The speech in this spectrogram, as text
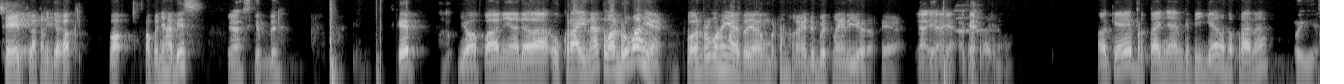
Sip. Silakan dijawab. Wak- Waktunya habis. Ya, skip deh. Skip. Jawabannya adalah Ukraina, tuan rumahnya. Tuan rumahnya itu yang pertama kali debut main di Euro. Ya. Ya, ya, ya. Oke. Ukraina. Oke, pertanyaan ketiga untuk Rana. Oh iya.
